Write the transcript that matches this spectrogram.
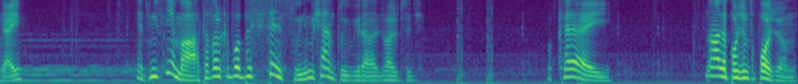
Okej. Nie, tu nic nie ma. Ta walka była bez sensu. Nie musiałem tu walczyć. Okej. No ale poziom to poziom.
